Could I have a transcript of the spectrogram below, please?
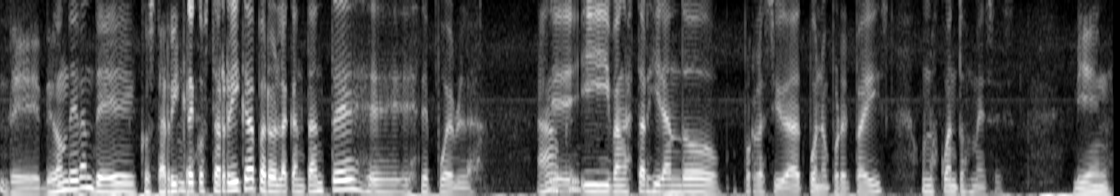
De, ¿De dónde eran? De Costa Rica. De Costa Rica, pero la cantante eh, es de Puebla. Ah, eh, y van a estar girando por la ciudad, bueno, por el país, unos cuantos meses. Bien.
